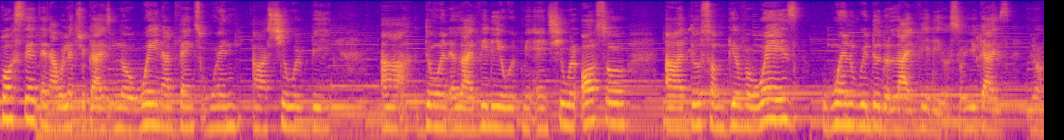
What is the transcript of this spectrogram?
post it and I will let you guys know way in advance when uh, she will be uh, doing a live video with me. And she will also uh, do some giveaways when we do the live video. So you guys you know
